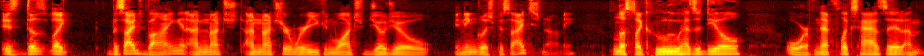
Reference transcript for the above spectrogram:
is does like besides buying it, I'm not sh- I'm not sure where you can watch JoJo in English besides Toonami, unless like Hulu has a deal or if Netflix has it. I'm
